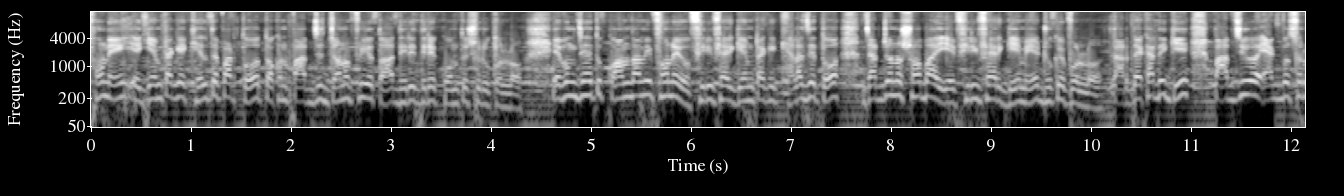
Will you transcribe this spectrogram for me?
ফোনে এই গেমটাকে খেলতে পারতো, তখন পাবজির জনপ্রিয়তা ধীরে ধীরে কমতে শুরু করল। এবং যেহেতু কম দামি ফোনেও ফ্রি ফায়ার গেমটাকে খেলা যেত, যার জন্য সবাই এই ফ্রি ফায়ার গেমে ঢুকে পড়ল। তার দেখা দেখি পাবজিও এক বছর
